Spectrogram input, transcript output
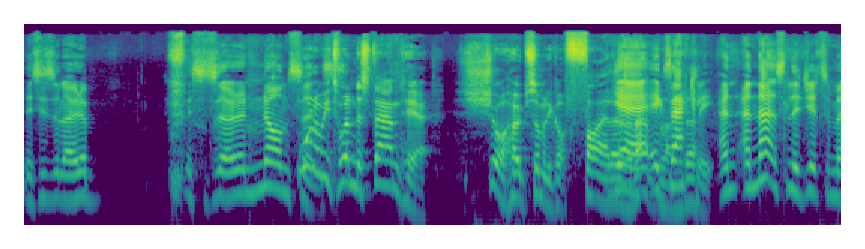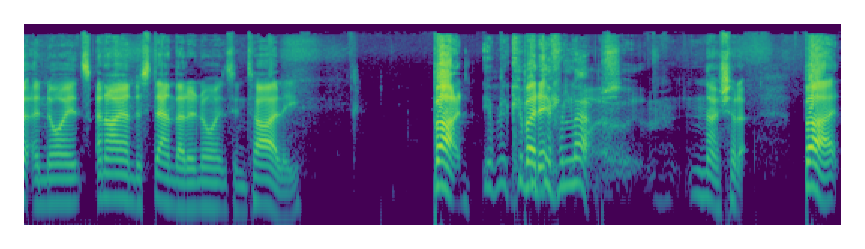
This is a load of this is a load of nonsense. What are we to understand here? Sure, hope somebody got fired. over yeah, that blunder. exactly, and and that's legitimate annoyance, and I understand that annoyance entirely. But Yeah, but it could but be it- different laps. no, shut up. But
